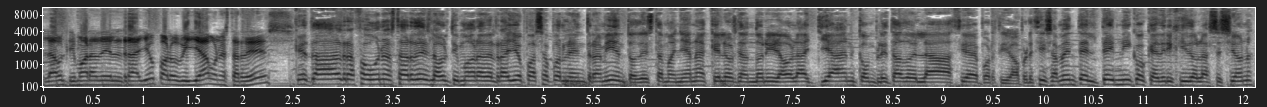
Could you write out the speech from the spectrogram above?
la última hora del Rayo? Pablo Villa, buenas tardes. ¿Qué tal, Rafa? Buenas tardes. La última hora del Rayo pasa por el entrenamiento de esta mañana que los de Andoni Iraola ya han completado en la Ciudad Deportiva. Precisamente el técnico que ha dirigido la sesión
